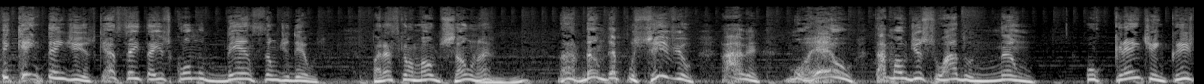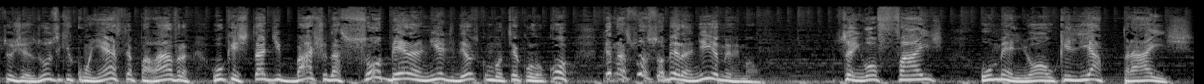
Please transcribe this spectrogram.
E quem entende isso? Quem aceita isso como bênção de Deus? Parece que é uma maldição, né? Uhum. Ah, não, não é possível. Ah, morreu, está amaldiçoado. Não. O crente em Cristo Jesus que conhece a palavra, o que está debaixo da soberania de Deus, como você colocou, porque na sua soberania, meu irmão, o Senhor faz o melhor, o que lhe apraz.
